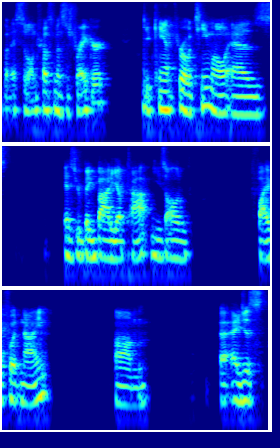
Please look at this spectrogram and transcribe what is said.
but I still don't trust him as a striker. You can't throw Timo as as your big body up top. He's all of five foot nine. Um, I just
